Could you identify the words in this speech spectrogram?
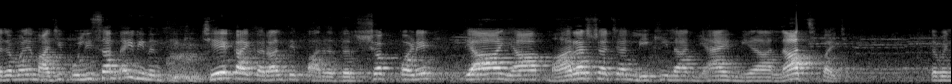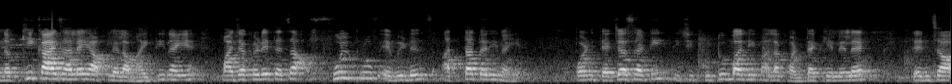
त्याच्यामुळे माझी पोलिसांनाही विनंती की जे काय कराल ते पारदर्शकपणे त्या ह्या महाराष्ट्राच्या लेखीला न्याय मिळालाच पाहिजे. त्यामुळे नक्की काय झालं हे आपल्याला माहिती नाही आहे माझ्याकडे त्याचा फुल प्रूफ एव्हिडन्स आत्ता तरी नाही आहे पण त्याच्यासाठी तिची कुटुंबाने मला कॉन्टॅक्ट केलेला आहे. त्यांचा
